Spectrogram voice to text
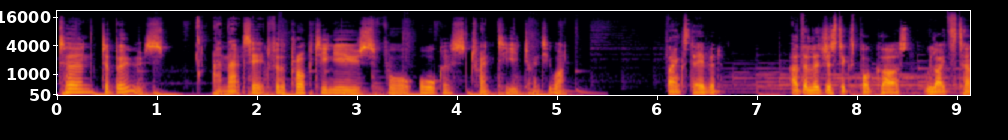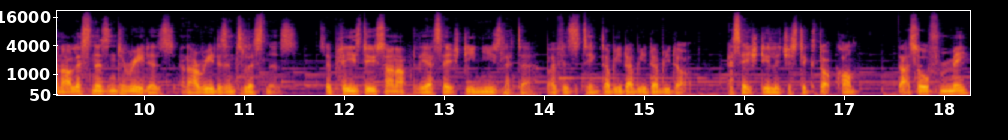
turn to booze. And that's it for the property news for August 2021. Thanks, David. At the Logistics Podcast, we like to turn our listeners into readers and our readers into listeners. So please do sign up to the SHD newsletter by visiting www.shdlogistics.com. That's all from me.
